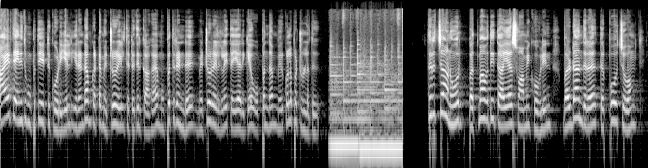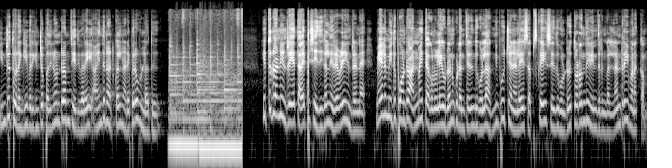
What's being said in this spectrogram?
ஆயிரத்தி ஐநூற்றி முப்பத்தி எட்டு கோடியில் இரண்டாம் கட்ட மெட்ரோ ரயில் திட்டத்திற்காக முப்பத்தி ரெண்டு மெட்ரோ ரயில்களை தயாரிக்க ஒப்பந்தம் மேற்கொள்ளப்பட்டுள்ளது. திருச்சானூர் பத்மாவதி தாயார் சுவாமி கோவிலின் வருடாந்திர தெப்போற்சவம் இன்று தொடங்கி வருகின்ற பதினொன்றாம் தேதி வரை ஐந்து நாட்கள் நடைபெற உள்ளது இத்துடன் இன்றைய தலைப்புச் செய்திகள் நிறைவடைகின்றன. மேலும் இதுபோன்ற அண்மை தகவல்களை உடனுக்குடன் தெரிந்து கொள்ள அக்னிபூ சேனலை சப்ஸ்கிரைப் செய்து கொண்டு தொடர்ந்து இணைந்திருங்கள். நன்றி வணக்கம்.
